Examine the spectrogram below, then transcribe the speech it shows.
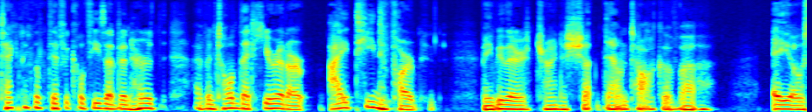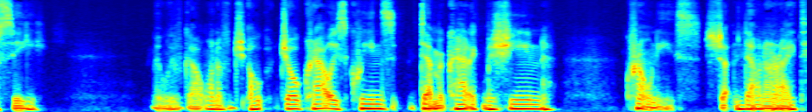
technical difficulties. I've been heard. I've been told that here at our IT department, maybe they're trying to shut down talk of uh, AOC. Maybe we've got one of Joe, Joe Crowley's Queen's Democratic Machine cronies shutting down our IT.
